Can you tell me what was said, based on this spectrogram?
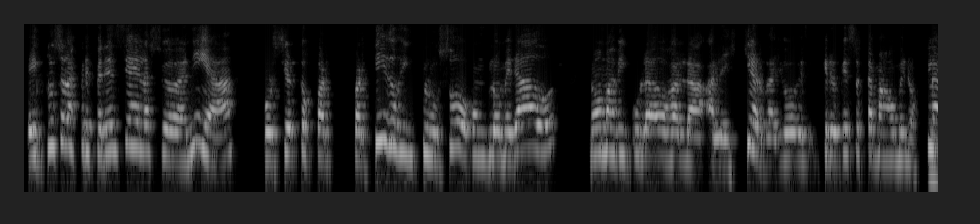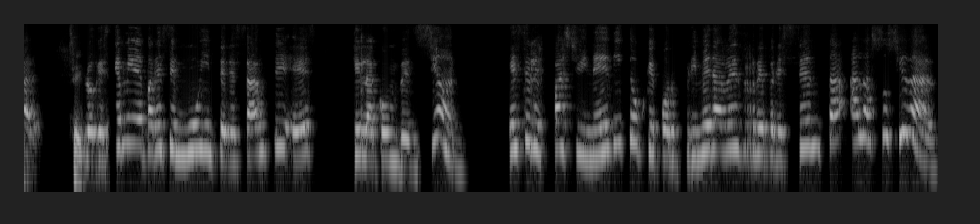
e incluso las preferencias de la ciudadanía por ciertos partidos incluso o conglomerados no más vinculados a la, a la izquierda. Yo eh, creo que eso está más o menos claro. Lo que sí a mí me parece muy interesante es que la convención es el espacio inédito que por primera vez representa a la sociedad.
